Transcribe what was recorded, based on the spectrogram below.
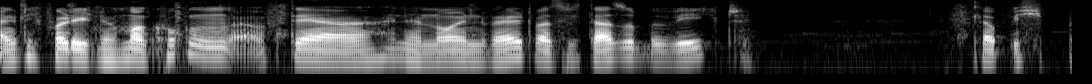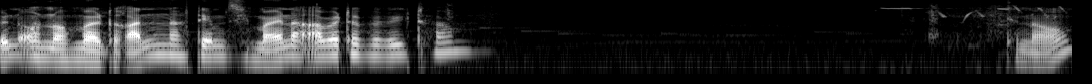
Eigentlich wollte ich noch mal gucken auf der, in der neuen Welt, was sich da so bewegt. Ich glaube, ich bin auch noch mal dran, nachdem sich meine Arbeiter bewegt haben. Genau.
